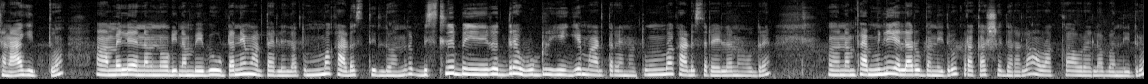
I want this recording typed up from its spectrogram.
ಚೆನ್ನಾಗಿತ್ತು. ಆಮೇಲೆ ನಾವು ನೋಡಿ ನಮ್ಮ ಬೇಬಿ ಊಟನೇ ಮಾಡ್ತಾ ಇರಲಿಲ್ಲ. ತುಂಬ ಕಾಡಿಸ್ತಿದ್ಲು ಅಂದರೆ ಬಿಸಿಲು ಇರಿದ್ರೆ ಹುಡ್ರು ಹೀಗೆ ಮಾಡ್ತಾರೇನೋ ತುಂಬ ಕಾಡಿಸ್ತಾರೆ ಎಲ್ಲನೂ ಹೋದರೆ. ನಮ್ಮ ಫ್ಯಾಮಿಲಿ ಎಲ್ಲರೂ ಬಂದಿದ್ದರು ಪ್ರಕಾಶ್ ಇದ್ದಾರಲ್ಲ ಅವ್ರ ಅಕ್ಕ ಅವರೆಲ್ಲ ಬಂದಿದ್ದರು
